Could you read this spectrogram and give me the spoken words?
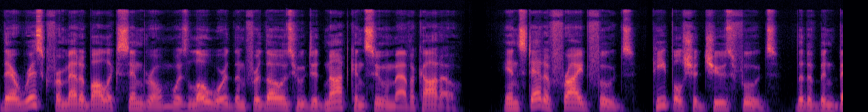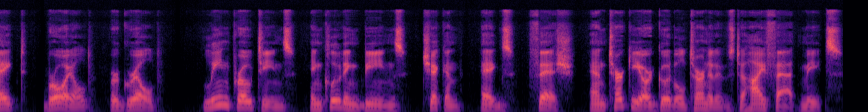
their risk for metabolic syndrome was lower than for those who did not consume avocado. Instead of fried foods, people should choose foods that have been baked, broiled, or grilled. Lean proteins, including beans, chicken, eggs, fish, and turkey are good alternatives to high-fat meats.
